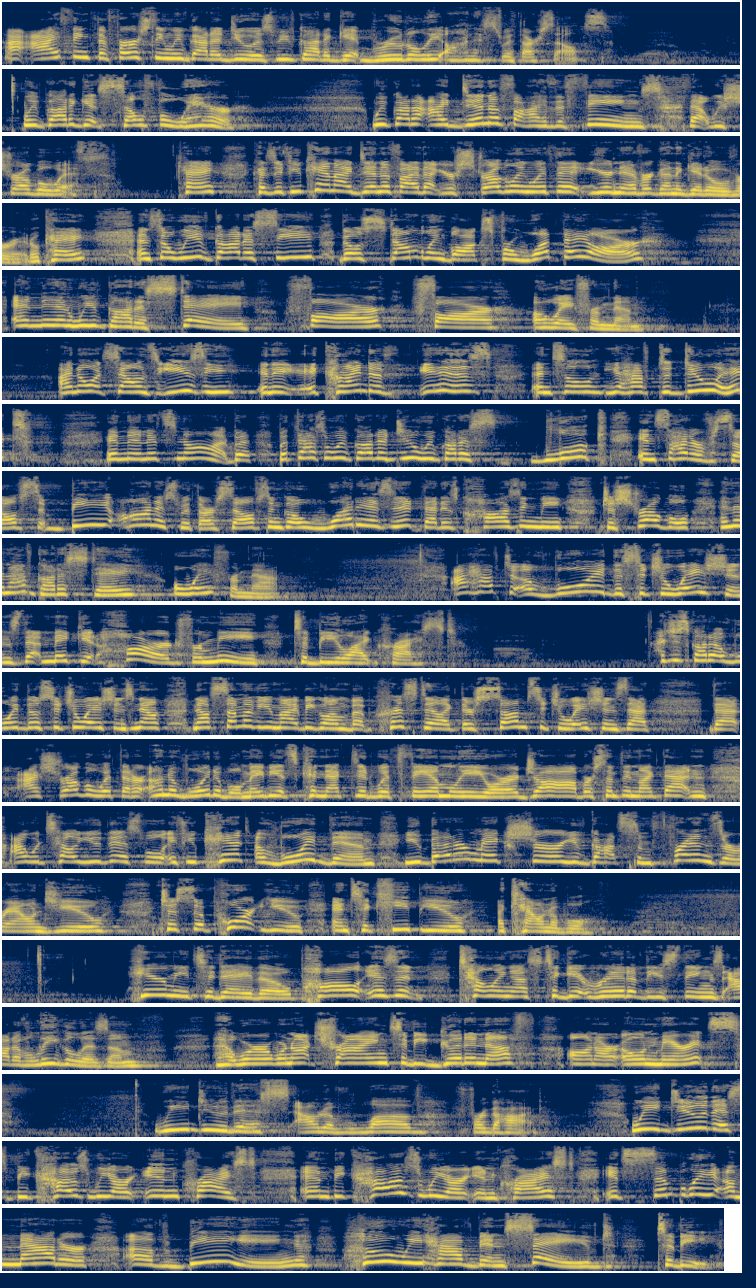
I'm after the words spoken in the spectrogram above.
I, I think the first thing we've got to do is we've got to get brutally honest with ourselves. We've got to get self aware. We've got to identify the things that we struggle with. Okay? Because if you can't identify that you're struggling with it, you're never going to get over it. Okay? And so we've got to see those stumbling blocks for what they are, and then we've got to stay far, far away from them. I know it sounds easy, and it, it kind of is until you have to do it and then it's not. But, but that's what we've got to do. We've got to look inside ourselves, be honest with ourselves, and go, what is it that is causing me to struggle? And then I've got to stay away from that. I have to avoid the situations that make it hard for me to be like Christ. I just got to avoid those situations. Now, now some of you might be going, but Krista, like there's some situations that, that I struggle with that are unavoidable. Maybe it's connected with family or a job or something like that. And I would tell you this, well, if you can't avoid them, you better make sure you've got some friends around you to support you and to keep you accountable. Hear me today, though. Paul isn't telling us to get rid of these things out of legalism. Uh, we're, we're not trying to be good enough on our own merits. We do this out of love for God. We do this because we are in Christ. And because we are in Christ, it's simply a matter of being who we have been saved to be.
